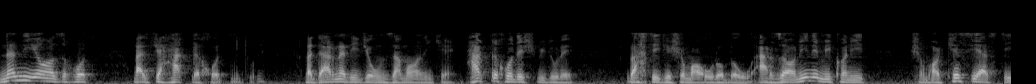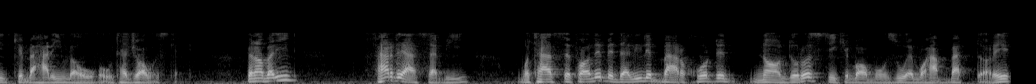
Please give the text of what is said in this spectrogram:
نه نیاز خود بلکه حق خود می‌دونه. و در نتیجه اون زمانی که حق خودش می‌دونه وقتی که شما او رو به او ارزانی نمی کنید شما کسی هستید که به حریم و او تجاوز کردید. بنابراین فرد عصبی متاسفانه به دلیل برخورد نادرستی که با موضوع محبت داره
